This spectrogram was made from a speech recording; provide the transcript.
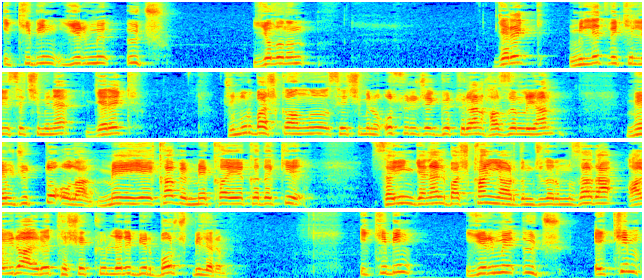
2023 yılının gerek milletvekilliği seçimine gerek Cumhurbaşkanlığı seçimini o sürece götüren, hazırlayan, mevcutta olan MYK ve MKYK'daki Sayın Genel Başkan Yardımcılarımıza da ayrı ayrı teşekkürleri bir borç bilirim. 2023 Ekim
